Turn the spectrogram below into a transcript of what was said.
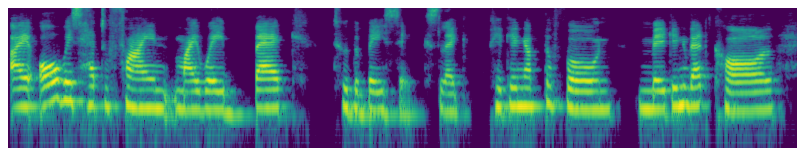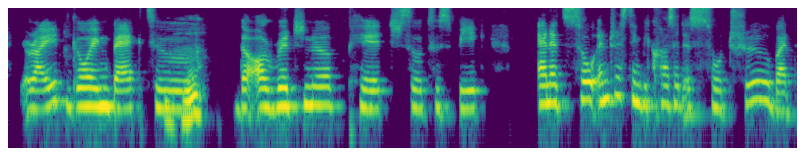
I always had to find my way back to the basics, like picking up the phone, making that call, right? Going back to mm-hmm. the original pitch, so to speak. And it's so interesting because it is so true. But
